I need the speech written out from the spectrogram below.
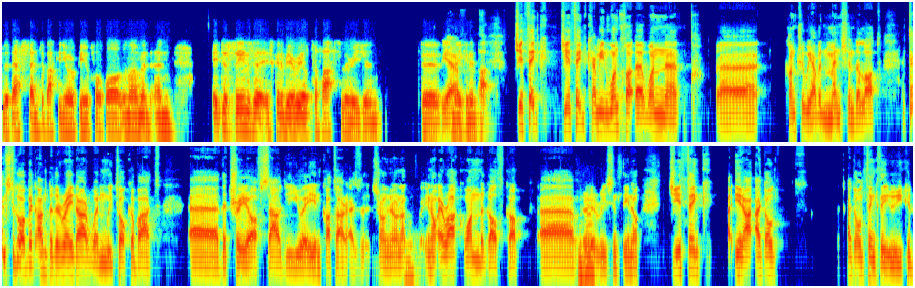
the best centre back in European football at the moment. And it just seems that it's going to be a real tough ask for the region to yeah. make an impact. Do you think? Do you think? I mean, one uh, one uh, uh, country we haven't mentioned a lot tends to go a bit under the radar when we talk about uh, the trio of Saudi, UAE, and Qatar as strong. You know, like, you know, Iraq won the Gulf Cup uh, mm-hmm. recently. You know, do you think? You know, I don't I don't think that you could,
